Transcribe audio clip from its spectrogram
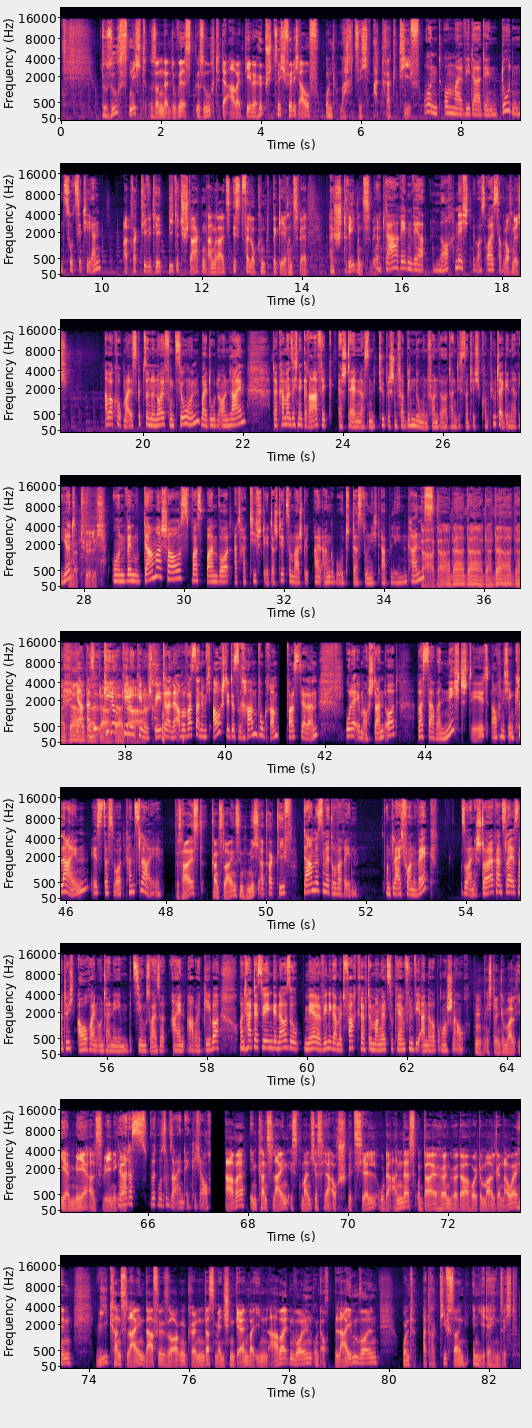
Du suchst nicht, sondern du wirst gesucht. Der Arbeitgeber hübscht sich für dich auf und macht sich attraktiv. Und um mal wieder den Duden zu zitieren, Attraktivität bietet starken Anreiz, ist verlockend, begehrenswert, erstrebenswert. und da reden wir noch nicht übers Äußere. Noch nicht. Aber guck mal, es gibt so eine neue Funktion bei Duden Online. Da kann man sich eine Grafik erstellen lassen mit typischen Verbindungen von Wörtern. Die ist natürlich computergeneriert. Natürlich. Und wenn du da mal schaust, was beim Wort attraktiv steht, da steht zum Beispiel ein Angebot, das du nicht ablehnen kannst. Da, da, da, da, da, da, da, da. Ja, also da, Kino, da, Kino, da. Kino später, ne? Aber was da nämlich auch steht, ist Rahmenprogramm, passt ja dann. Oder eben auch Standort. Was da aber nicht steht, auch nicht in klein, ist das Wort Kanzlei. Das heißt, Kanzleien sind nicht attraktiv? Da müssen wir drüber reden. Und gleich vorneweg, so eine Steuerkanzlei ist natürlich auch ein Unternehmen beziehungsweise ein Arbeitgeber und hat deswegen genauso mehr oder weniger mit Fachkräftemangel zu kämpfen wie andere Branchen auch. Hm, ich denke mal eher mehr als weniger. Ja, das wird wohl so sein, denke ich auch. Aber in Kanzleien ist manches ja auch speziell oder anders und daher hören wir da heute mal genauer hin, wie Kanzleien dafür sorgen können, dass Menschen gern bei ihnen arbeiten wollen und auch bleiben wollen und attraktiv sein in jeder Hinsicht.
